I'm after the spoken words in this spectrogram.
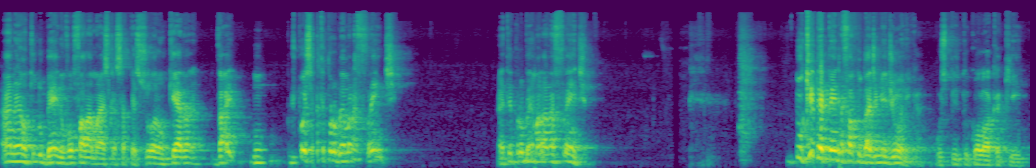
Ah, não, tudo bem, não vou falar mais com essa pessoa, não quero. Vai, depois vai ter problema na frente. Vai ter problema lá na frente. Do que depende a faculdade mediúnica? O Espírito coloca aqui.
